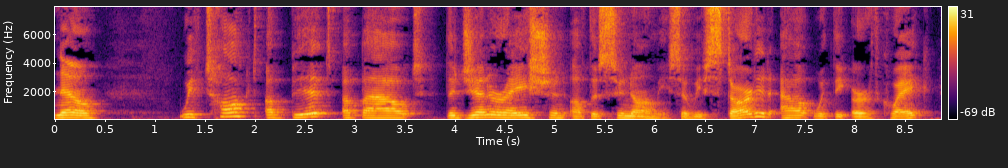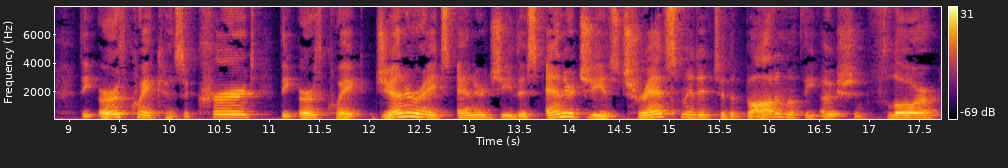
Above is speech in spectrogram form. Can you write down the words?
Now, we've talked a bit about the generation of the tsunami. So we've started out with the earthquake. The earthquake has occurred. The earthquake generates energy. This energy is transmitted to the bottom of the ocean floor.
